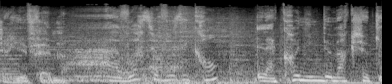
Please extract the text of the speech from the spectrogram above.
Chérie FM. À voir sur vos écrans, la chronique de Marc Choquet.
